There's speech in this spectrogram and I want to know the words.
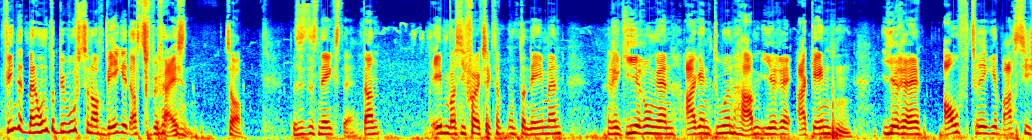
findet mein Unterbewusstsein auch Wege, das zu beweisen. So, das ist das nächste. Dann eben, was ich vorher gesagt habe, Unternehmen, Regierungen, Agenturen haben ihre Agenten, ihre Aufträge, was sie,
